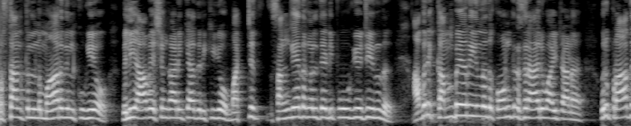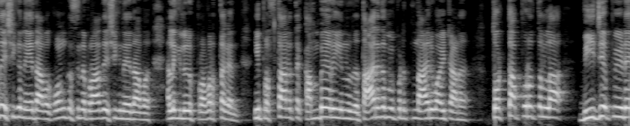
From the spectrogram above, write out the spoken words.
പ്രസ്ഥാനത്തിൽ നിന്ന് മാറി നിൽക്കുകയോ വലിയ ആവേശം കാണിക്കാതിരിക്കുകയോ മറ്റ് സങ്കേതങ്ങൾ തേടി പോവുകയോ ചെയ്യുന്നത് അവർ കമ്പയർ ചെയ്യുന്നത് കോൺഗ്രസിന് ആരുമായിട്ടാണ്? ഒരു പ്രാദേശിക നേതാവ് കോൺഗ്രസിന്റെ പ്രാദേശിക നേതാവ് അല്ലെങ്കിൽ ഒരു പ്രവർത്തകൻ ഈ പ്രസ്ഥാനത്തെ കമ്പയർ ചെയ്യുന്നത് താരതമ്യപ്പെടുത്തുന്ന ആരുമായിട്ടാണ്? തൊട്ടപ്പുറത്തുള്ള ബി ജെ പിയുടെ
